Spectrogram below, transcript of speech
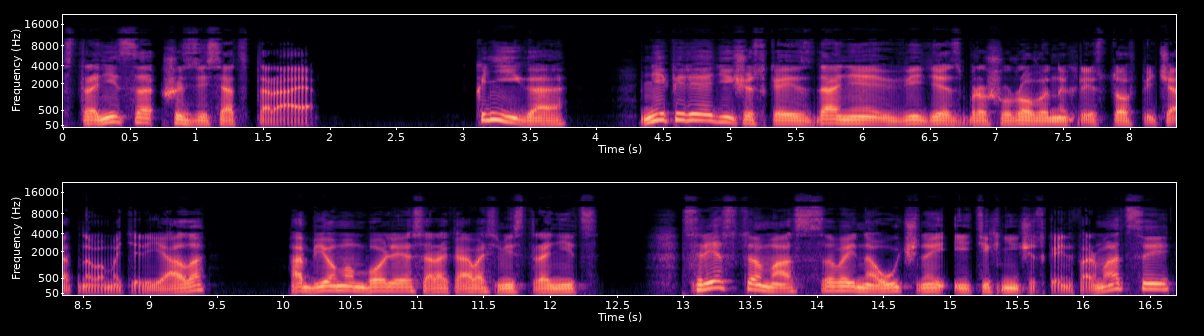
Страница 62. Книга. Непериодическое издание в виде сброшурованных листов печатного материала объемом более 48 страниц средства массовой, научной и технической информации,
